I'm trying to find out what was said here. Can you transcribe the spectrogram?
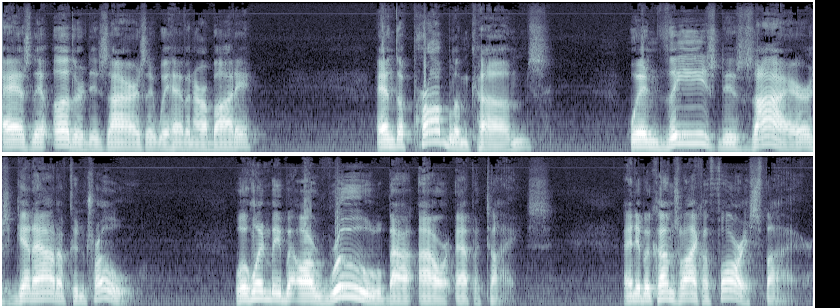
as the other desires that we have in our body. And the problem comes when these desires get out of control. Well, when we are ruled by our appetites, and it becomes like a forest fire.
